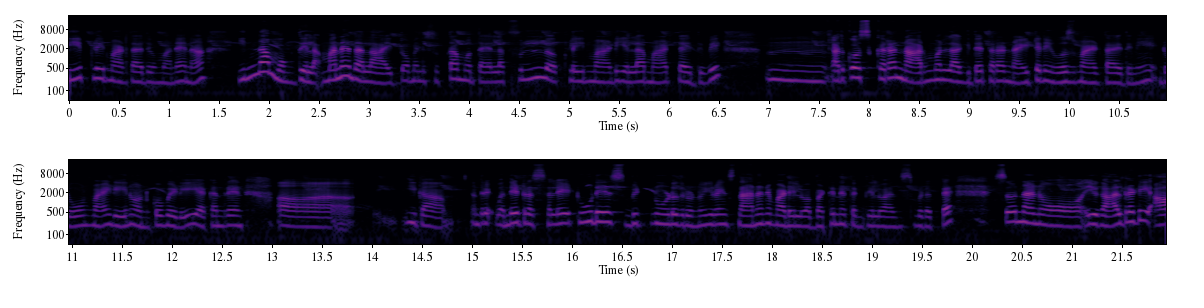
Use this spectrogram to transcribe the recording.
ಡೀಪ್ ಕ್ಲೀನ್ ಮಾಡ್ತಾ ಇದ್ದೀವಿ ಮನೇನ. ಇನ್ನೂ ಮುಗ್ದಿಲ್ಲ. ಮನೆದಲ್ಲ ಆಯಿತು. ಆಮೇಲೆ ಸುತ್ತಮುತ್ತ ಎಲ್ಲ ಫುಲ್ ಕ್ಲೀನ್ ಮಾಡಿ ಎಲ್ಲ ಮಾಡ್ತಾ ಇದ್ದೀವಿ. ಅದಕ್ಕೋಸ್ಕರ ನಾರ್ಮಲ್ ಆಗಿದೆ ಥರ ನೈಟನ್ನು ಯೂಸ್ ಮಾಡ್ತಾ ಇದ್ದೀನಿ. ಡೋಂಟ್ ಮೈಂಡ್ ಏನು ಅನ್ಕೋಬೇಡಿ. ಯಾಕಂದರೆ ಈಗ ಅಂದರೆ ಒಂದೇ ಡ್ರೆಸ್ಸಲ್ಲೇ ಟೂ ಡೇಸ್ ಬಿಟ್ಟು ನೋಡಿದ್ರು ಇವ್ರೇನು ಸ್ನಾನನೇ ಮಾಡಿಲ್ವ, ಬಟ್ಟೆನೇ ತೆಗ್ದಿಲ್ವ ಅನಿಸ್ಬಿಡುತ್ತೆ. ಸೊ ನಾನು ಈಗ ಆಲ್ರೆಡಿ ಆ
